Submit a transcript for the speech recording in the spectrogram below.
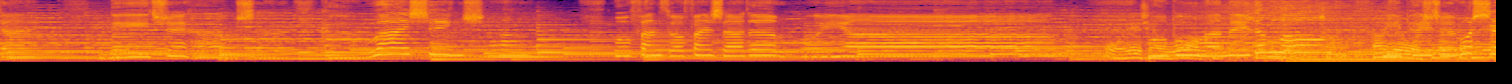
待。你却好像格外欣赏我犯错犯傻的模样。我不完美的梦，你陪着我想；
